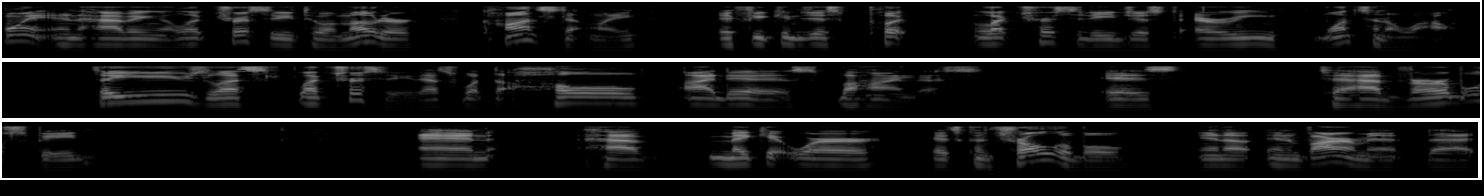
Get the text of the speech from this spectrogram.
point in having electricity to a motor constantly if you can just put electricity just every once in a while. So you use less electricity. That's what the whole idea is behind this is to have variable speed and have make it where it's controllable in an environment that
